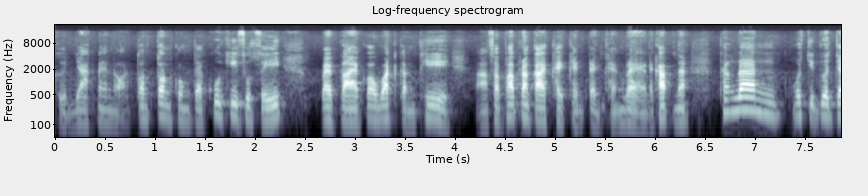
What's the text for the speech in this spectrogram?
ขืนยากแน่นอน ต้นๆคงจะคู่ขี้สุสีปลายปลายก็วัดกันที่สภาพร่างกายแข็งแกร่งแข็งแรงนะครับนะทางด้านหัวจิตหัวใจ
